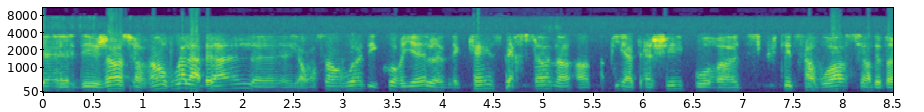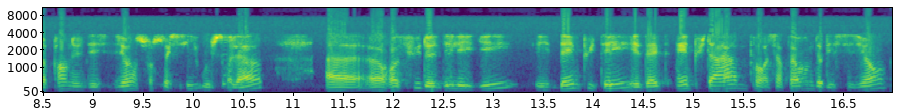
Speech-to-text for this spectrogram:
Euh, des gens se renvoient la balle, euh, on s'envoie des courriels avec 15 personnes en, en copie attachée pour discuter de savoir si on devrait prendre une décision sur ceci ou cela un refus de déléguer et d'imputer et d'être imputable pour un certain nombre de décisions.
